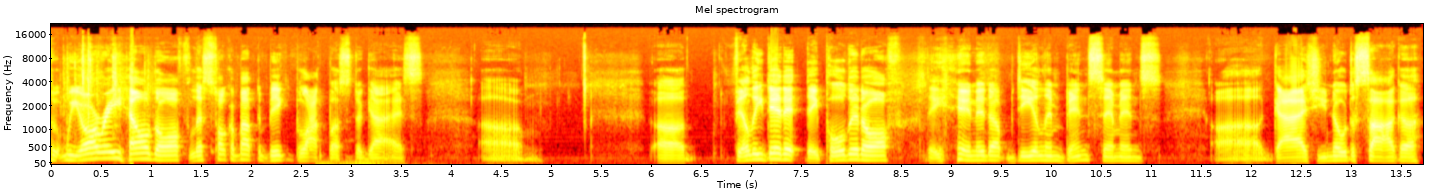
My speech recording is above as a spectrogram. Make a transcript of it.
we already held off. Let's talk about the big blockbuster guys. Um, uh, Philly did it. They pulled it off. They ended up dealing Ben Simmons. Uh, guys, you know the saga.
